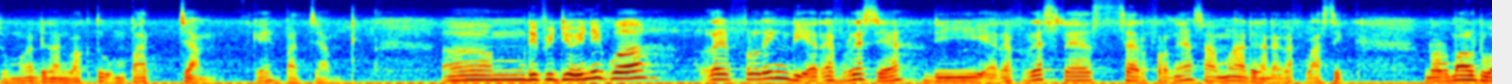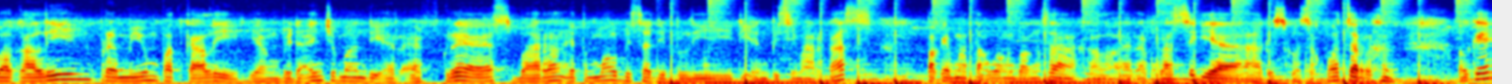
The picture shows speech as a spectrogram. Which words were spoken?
Cuma dengan waktu 4 jam. Oke, 4 jam. Um, di video ini gua leveling di RF Race ya. Di RF Race servernya sama dengan RF Classic normal dua kali premium empat kali. Yang bedain cuma di RF Grass barang etemol bisa dibeli di NPC markas pakai mata uang bangsa. Kalau RF klasik ya harus gosok voucher. Oke? Okay?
